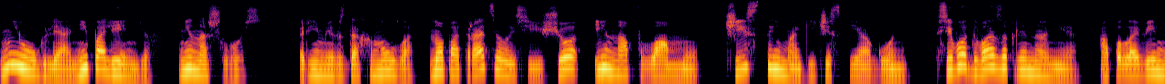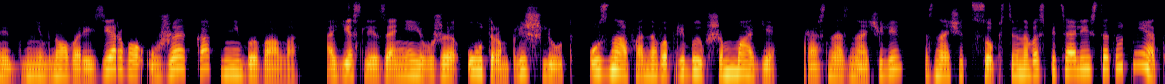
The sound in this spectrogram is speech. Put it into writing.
Ни угля, ни поленьев не нашлось. Риме вздохнула, но потратилась еще и на фламму. Чистый магический огонь. Всего два заклинания, а половины дневного резерва уже как не бывало. А если за ней уже утром пришлют, узнав о новоприбывшем маге, раз назначили, значит, собственного специалиста тут нет,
